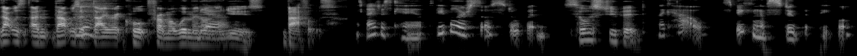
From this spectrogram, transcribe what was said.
That was and that was a direct quote from a woman on the news. Baffles. I just can't. People are so stupid. So stupid. Like how? Speaking of stupid people,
